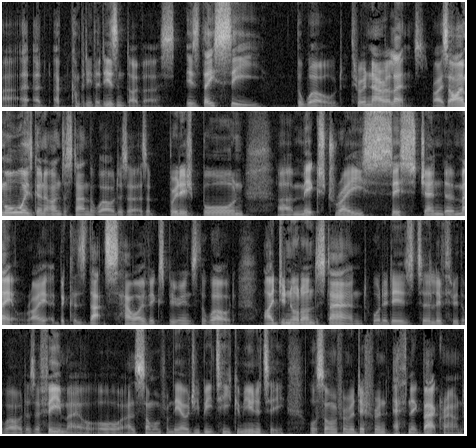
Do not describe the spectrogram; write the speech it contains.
uh, a, a company that isn't diverse is they see the world through a narrow lens, right? So I'm always going to understand the world as a, as a British born, uh, mixed race, cisgender male, right? Because that's how I've experienced the world. I do not understand what it is to live through the world as a female or as someone from the LGBT community or someone from a different ethnic background.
